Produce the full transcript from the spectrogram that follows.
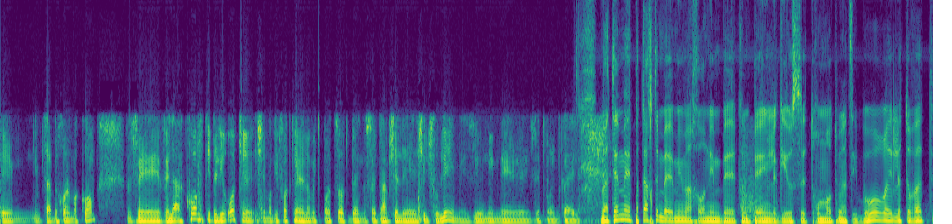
שנמצא בכל מקום, ולעקוב כדי לראות שמגפות כאלה לא מתפרצות בנושא גם של אה, שלשולים, אה, זיהומים אה, ודברים כאלה. ואתם פתחתם בימים האחרונים בקמפיין לגיוס תרומות מהציבור לטובת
